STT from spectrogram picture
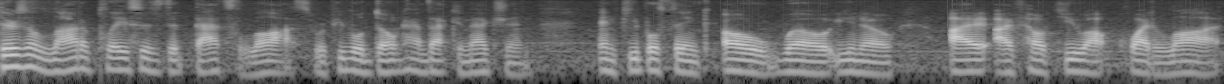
there's a lot of places that that's lost where people don't have that connection and people think, oh, well, you know, I, I've helped you out quite a lot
